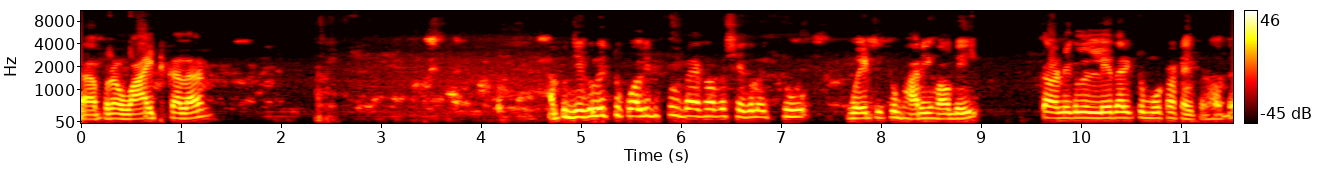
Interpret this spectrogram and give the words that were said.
তারপরে হোয়াইট কালার আপনি যেগুলো একটু কোয়ালিটিফুল ব্যাগ হবে, সেগুলো একটু ওয়েট একটু ভারী হবেই। কারণ এগুলো লেদার একটু মোটা টাইপের হবে।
